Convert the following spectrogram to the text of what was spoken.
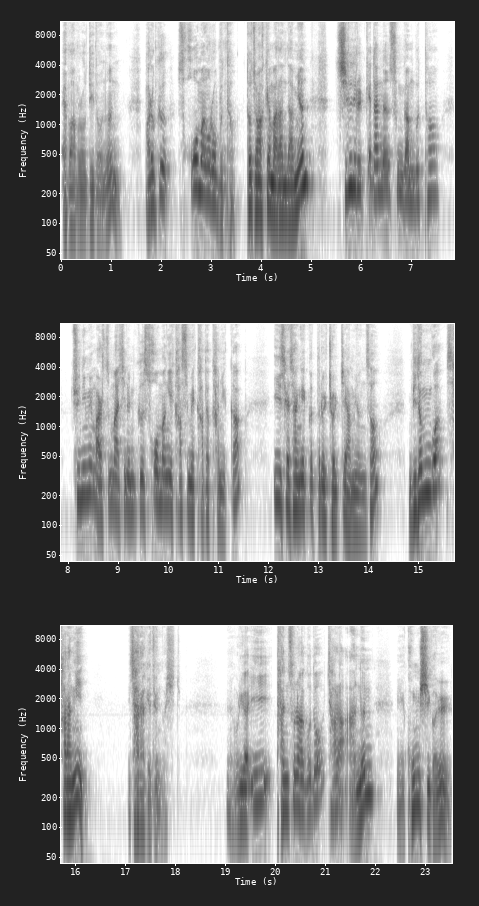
에바브로디도는 바로 그 소망으로부터 더 정확히 말한다면 진리를 깨닫는 순간부터 주님이 말씀하시는 그 소망이 가슴에 가득하니까 이 세상의 것들을 절제하면서 믿음과 사랑이 자라게 된 것이죠. 우리가 이 단순하고도 잘 아는 공식을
